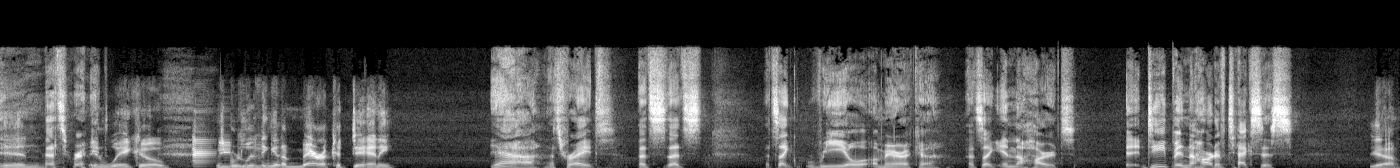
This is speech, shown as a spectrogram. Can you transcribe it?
in That's right. in Waco. You were living in America, Danny. Yeah, that's right. That's that's that's like real America. That's like in the heart, eh, deep in the heart of Texas. Yeah.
